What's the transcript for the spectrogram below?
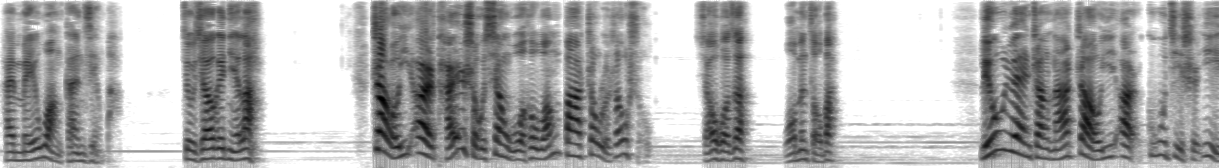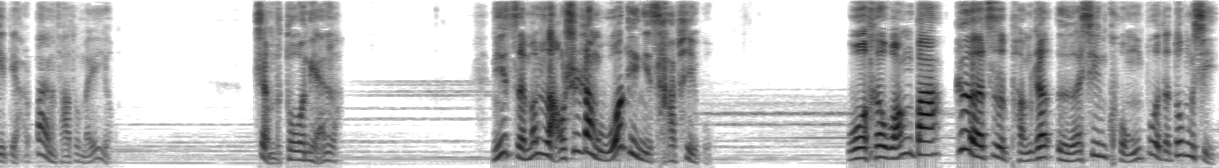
还没忘干净吧？就交给你了。”赵一二抬手向我和王八招了招手：“小伙子，我们走吧。”刘院长拿赵一二，估计是一点办法都没有。这么多年了，你怎么老是让我给你擦屁股？我和王八各自捧着恶心恐怖的东西，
